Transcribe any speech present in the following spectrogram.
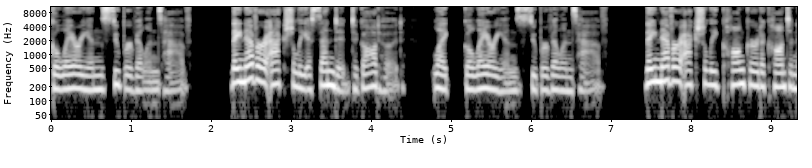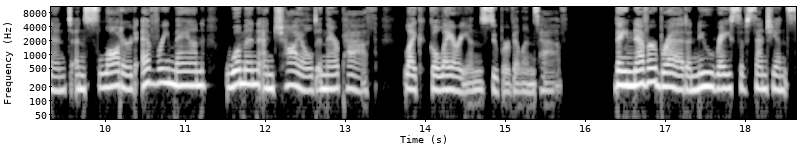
Golarion's supervillains have. They never actually ascended to godhood, like Golarion's supervillains have. They never actually conquered a continent and slaughtered every man, woman, and child in their path, like Golarion's supervillains have. They never bred a new race of sentience,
